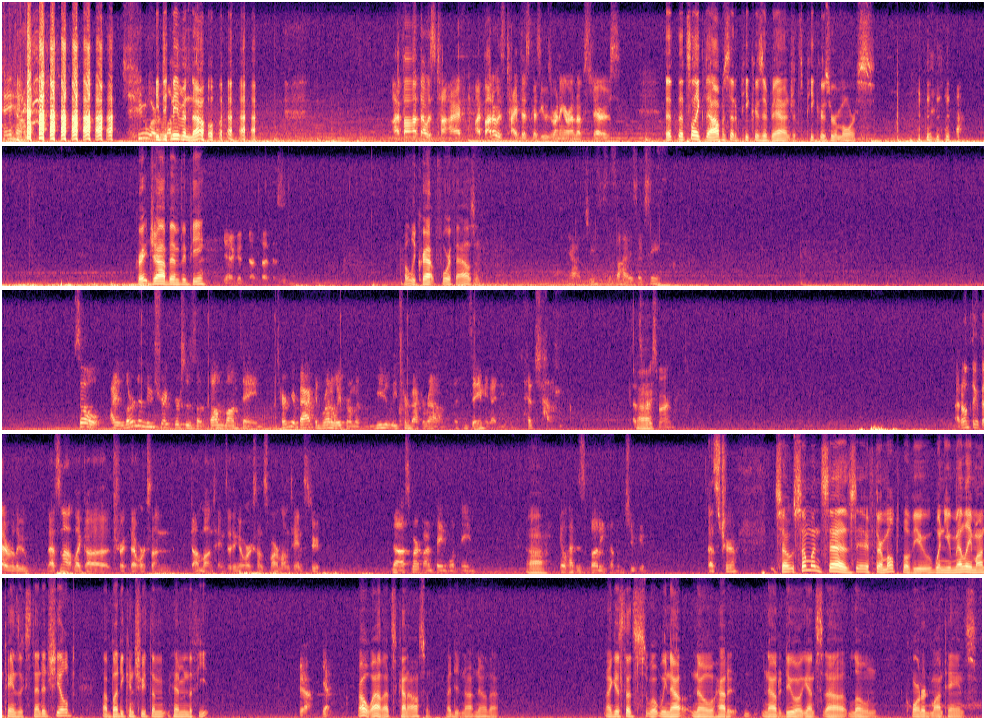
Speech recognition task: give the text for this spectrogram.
Damn, you are he didn't lucky. even know. I thought that was Ty- I, I thought it was Typhus because he was running around upstairs. that, that's like the opposite of Peeker's advantage. It's Peeker's remorse. Great job, MVP. Yeah, good job, Typhus. Holy crap, 4,000. Yeah, Jesus, that's the highest I've seen. So, I learned a new trick versus a dumb Montagne. Turn your back and run away from him and immediately turn back around. And he's aiming at you. Headshot. That's Ah. pretty smart. I don't think that really. That's not like a trick that works on dumb Montagnes. I think it works on smart Montagnes too. No, smart Montagne won't aim. Ah. He'll have his buddy come and shoot you. That's true. So someone says if there are multiple of you, when you melee Montagne's extended shield, a buddy can shoot them him in the feet. Yeah. Yeah. Oh wow, that's kind of awesome. I did not know that. I guess that's what we now know how to now to do against uh, lone cornered Montagnes.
